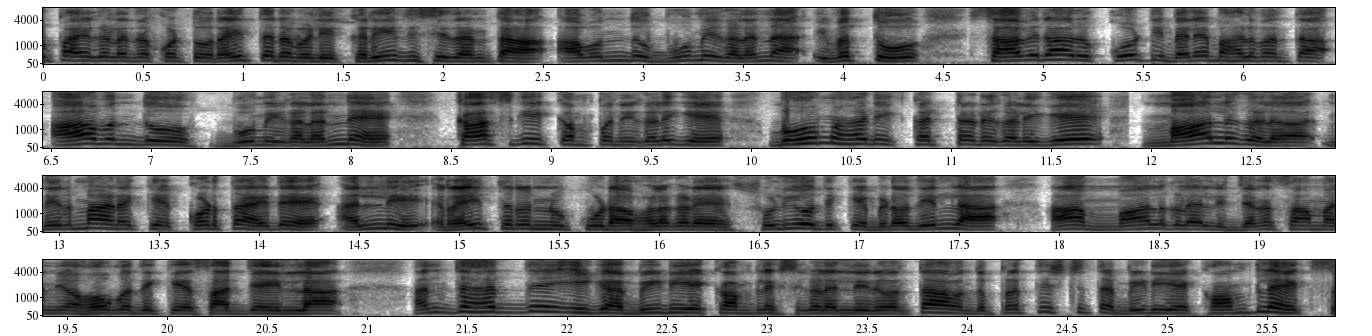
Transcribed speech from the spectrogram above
ರೂಪಾಯಿಗಳನ್ನು ಕೊಟ್ಟು ರೈತರ ಬಳಿ ಖರೀದಿಸಿದಂತಹ ಆ ಒಂದು ಭೂಮಿಗಳನ್ನು ಇವತ್ತು ಸಾವಿರಾರು ಕೋಟಿ ಬೆಲೆ ಬಾಳುವಂತ ಆ ಒಂದು ಭೂಮಿಗಳನ್ನೇ ಖಾಸಗಿ ಕಂಪನಿಗಳಿಗೆ, ಬಹುಮಹಡಿ ಕಟ್ಟಡಗಳಿಗೆ, ಮಾಲ್ಗಳ ನಿರ್ಮಾಣಕ್ಕೆ ಕೊಡ್ತಾ ಇದೆ. ಅಲ್ಲಿ ರೈತರನ್ನು ಕೂಡ ಒಳಗಡೆ ಸುಳಿಯೋದಕ್ಕೆ ಬಿಡೋದಿಲ್ಲ. ಆ ಮಾಲ್ಗಳಲ್ಲಿ ಜನಸಾಮಾನ್ಯ ಹೋಗೋದಕ್ಕೆ ಸಾಧ್ಯ ಇಲ್ಲ. ಅಂತಹದ್ದೇ ಈಗ ಬಿ ಡಿ ಎ ಕಾಂಪ್ಲೆಕ್ಸ್ಗಳಲ್ಲಿರುವಂತಹ ಒಂದು ಪ್ರತಿಷ್ಠಿತ B D A complex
